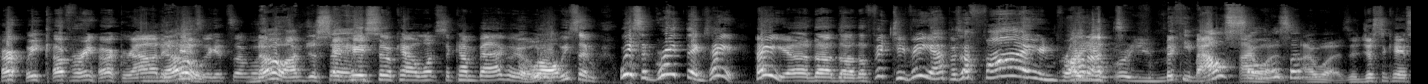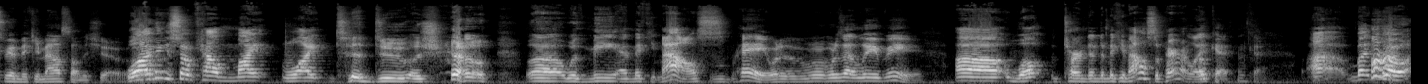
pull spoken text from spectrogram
Are we covering our ground no, in case we get someone? no, I'm just saying. In case SoCal wants to come back, we go. Well- we said we said great things. Hey, hey, uh, the the the Fight TV app is a fine are product. you, are you Mickey Mouse? I all of a was. I was. Just in case we had Mickey Mouse on the show. Well, I think SoCal might like to do a show uh, with me and Mickey Mouse. Hey, what, what does that leave me? Uh, well, turned into Mickey Mouse apparently. Okay, okay. Uh, but no,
